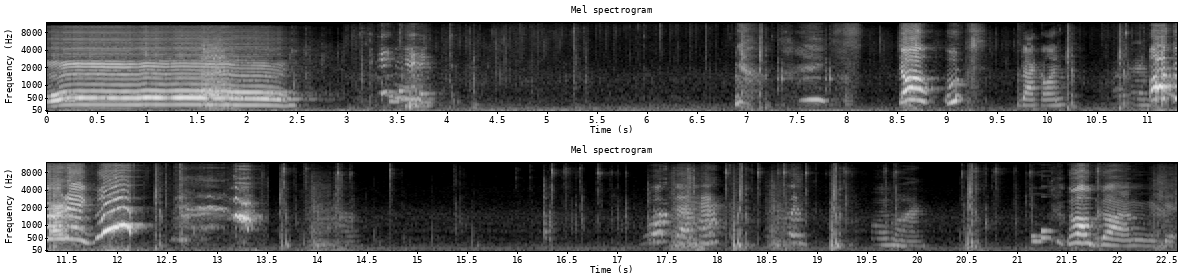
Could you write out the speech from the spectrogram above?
Oh! Oh, oops. Back on. okay. Oh, I'm burning. Ah! What the heck? It's like, oh my. Oh god, I'm gonna get.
